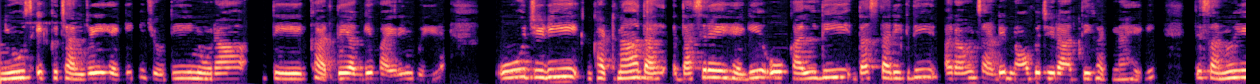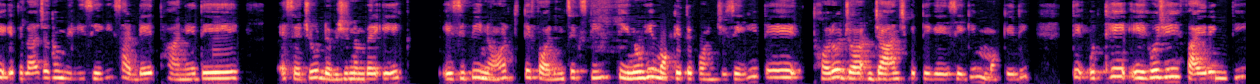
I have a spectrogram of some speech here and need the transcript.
ਨਿਊਜ਼ ਇੱਕ ਚੱਲ ਰਹੀ ਹੈਗੀ ਕਿ ਜੋਤੀ ਨੂਰਾ ਦੇ ਘਰ ਦੇ ਅੱਗੇ ਫਾਇਰਿੰਗ ਹੋਈ ਹੈ, ਉਹ ਜਿਹੜੀ ਘਟਨਾ ਦੱਸ ਰਹੇ ਹੈਗੇ, ਉਹ ਕੱਲ ਦੀ 10 ਤਾਰੀਖ ਦੀ ਅਰਾਊਂਡ 9:30 ਵਜੇ ਰਾਤ ਦੀ ਘਟਨਾ ਹੈਗੀ। ਤੇ ਸਾਨੂੰ ਇਹ ਇਤਲਾਹ ਜਦੋਂ ਮਿਲੀ ਸੀਗੀ, ਸਾਡੇ ਥਾਣੇ ਦੇ SHO division number 1 ACP north ਤੇ ਫੋਰੈਂਸਿਕਸ ਟੀਮ ਤਿੰਨੋਂ ਹੀ ਮੌਕੇ ਤੇ ਪਹੁੰਚੀ ਸੀਗੀ ਤੇ ਥੋਰੋ ਜਾਂਚ ਕੀਤੀ ਗਈ ਸੀਗੀ ਮੌਕੇ ਦੀ ਤੇ ਉੱਥੇ ਇਹੋ ਜਿਹੀ ਫਾਇਰਿੰਗ ਦੀ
